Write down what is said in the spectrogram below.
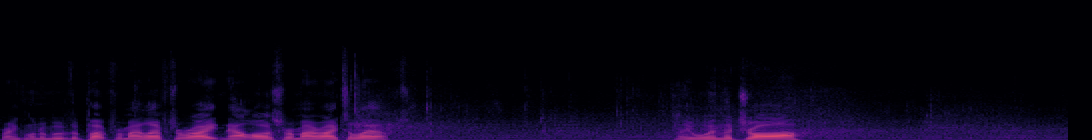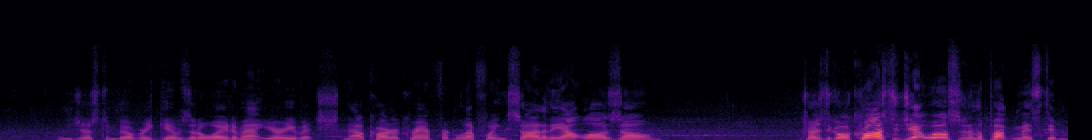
Franklin will move the puck from my left to right, and Outlaws from my right to left. They win the draw. And Justin Bilbrey gives it away to Matt Yurievich. Now Carter Cranford, left wing side of the outlaw zone. Tries to go across to Jet Wilson, and the puck missed him.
